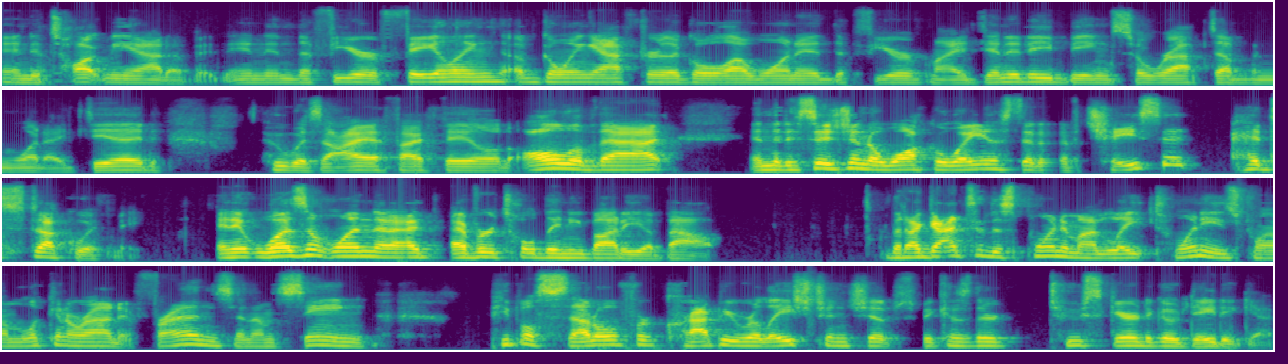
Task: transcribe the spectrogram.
and to talk me out of it. And in the fear of failing, of going after the goal I wanted, the fear of my identity being so wrapped up in what I did, who was I if I failed, all of that. And the decision to walk away instead of chase it had stuck with me. And it wasn't one that I'd ever told anybody about. But I got to this point in my late 20s where I'm looking around at friends and I'm seeing people settle for crappy relationships because they're too scared to go date again.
